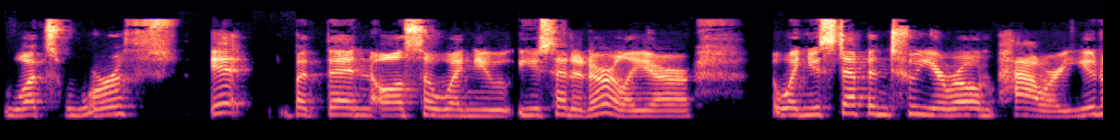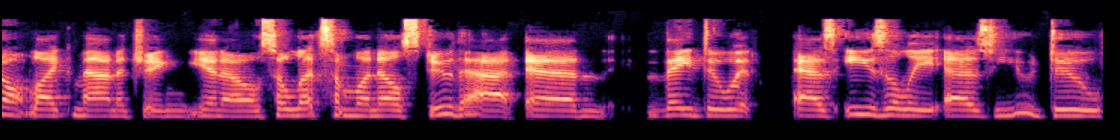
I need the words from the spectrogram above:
what's worth it, but then also when you you said it earlier, when you step into your own power, you don't like managing, you know, so let someone else do that and they do it as easily as you do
